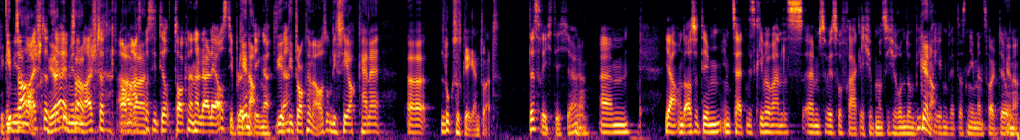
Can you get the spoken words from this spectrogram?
in Gibt's Wiener auch. Neustadt, Ja, ja, in Wiener. Neustadt, aber Aber- machbar, sie trocknen halt alle aus, die blöden genau, Dinger. die, ne? die trocknen aus und ich sehe auch keine äh, Luxusgegend dort. Das ist richtig, ja. Ja. Ähm, ja, und außerdem in Zeiten des Klimawandels ähm, sowieso fraglich, ob man sich rund um Wien Genau. irgendetwas nehmen sollte, um Genau.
